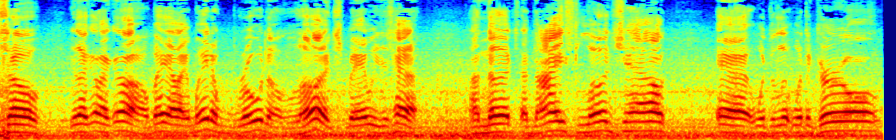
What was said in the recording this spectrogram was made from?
so you're like, like, oh man, like, way to ruin a lunch, man. We just had a a, a nice lunch out uh, with the with the girl.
